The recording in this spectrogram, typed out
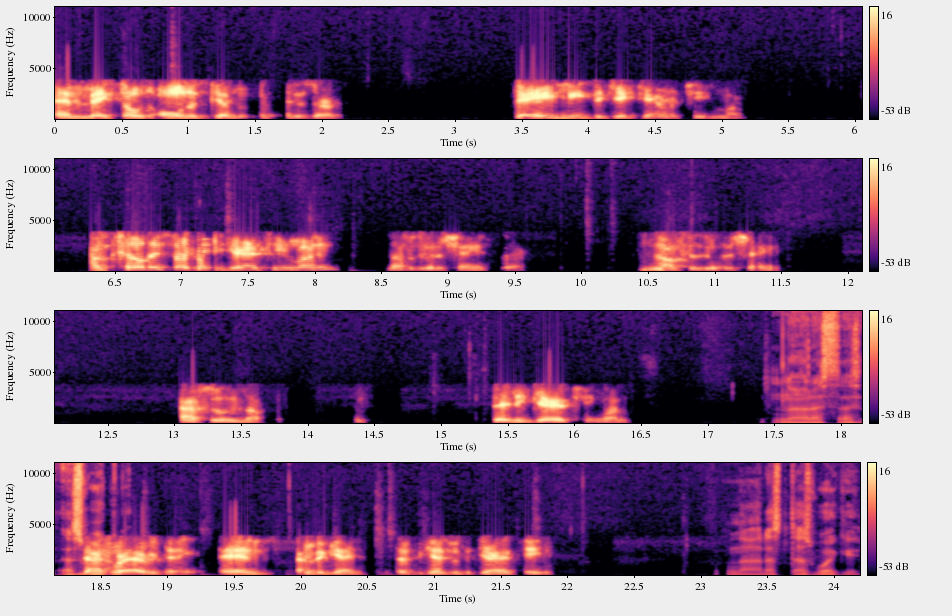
and make those owners give them what they deserve. They need to get guaranteed money. Until they start getting guaranteed money, nothing's going to change there. Nothing's going to change. Absolutely nothing. They need guaranteed money. No, that's that's that's, That's where everything ends and begins. It begins with the guarantee. Nah, that's that's wicked.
